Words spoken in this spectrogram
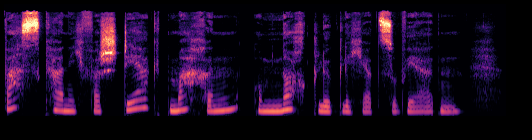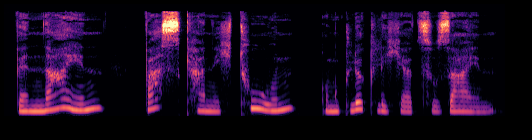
was kann ich verstärkt machen, um noch glücklicher zu werden? Wenn nein, was kann ich tun, um glücklicher zu sein?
